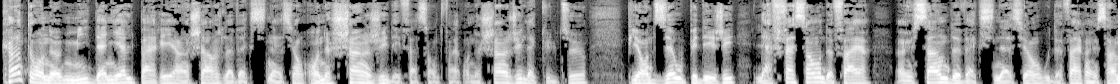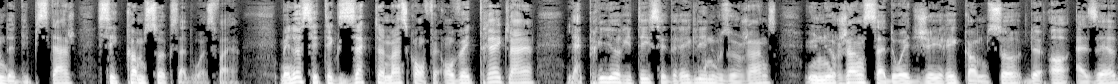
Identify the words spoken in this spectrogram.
Quand on a mis Daniel Paré en charge de la vaccination, on a changé des façons de faire. On a changé la culture. Puis on disait au PDG, la façon de faire un centre de vaccination ou de faire un centre de dépistage, c'est comme ça que ça doit se faire. Mais là, c'est exactement ce qu'on fait. On veut être très clair. La priorité, c'est de régler nos urgences. Une urgence, ça doit être géré comme ça, de A à Z.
